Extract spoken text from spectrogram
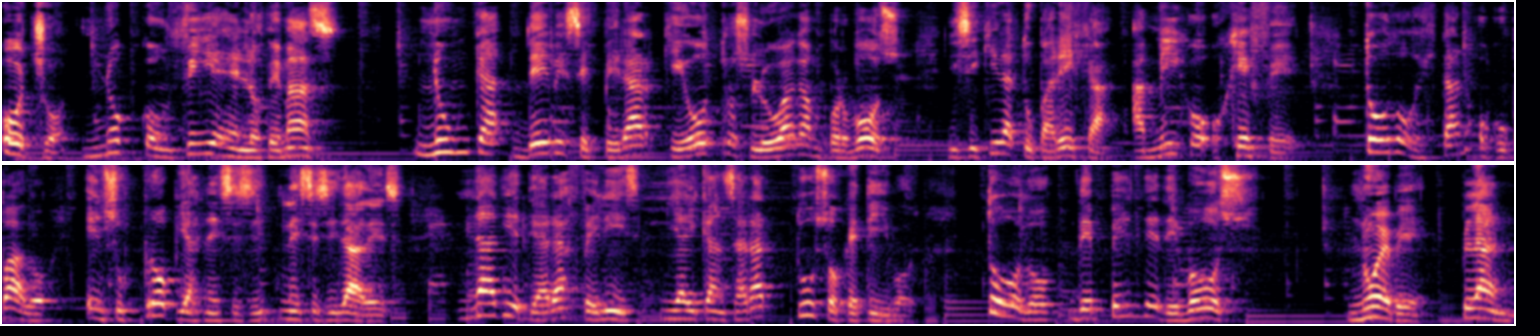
8. No confíes en los demás. Nunca debes esperar que otros lo hagan por vos, ni siquiera tu pareja, amigo o jefe. Todos están ocupados en sus propias necesidades. Nadie te hará feliz ni alcanzará tus objetivos. Todo depende de vos. 9. Plan.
